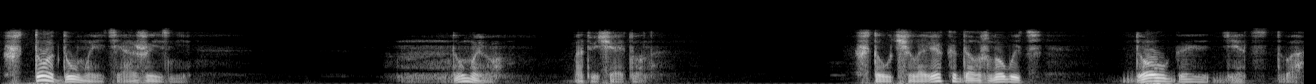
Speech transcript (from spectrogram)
что думаете о жизни? Думаю, отвечает он, что у человека должно быть долгое детство.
